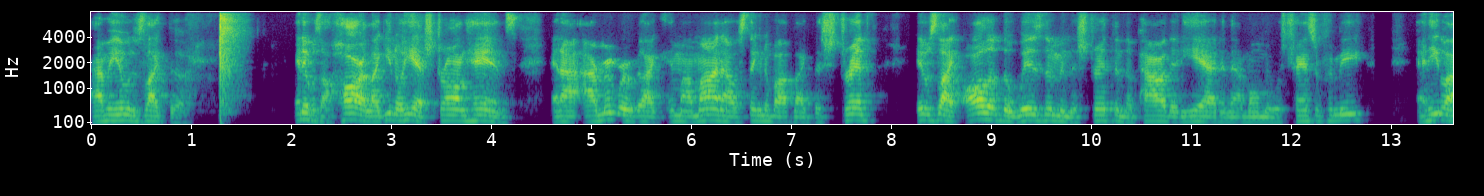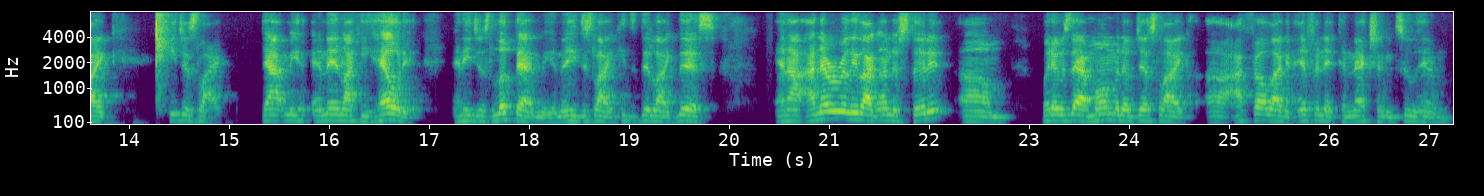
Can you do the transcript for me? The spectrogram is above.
I mean, it was like the, and it was a hard, like, you know, he had strong hands. And I, I remember like in my mind, I was thinking about like the strength. It was like all of the wisdom and the strength and the power that he had in that moment was transferred for me. And he like, he just like dapped me. And then like he held it and he just looked at me and then he just like, he just did like this and I, I never really like understood it. Um, but it was that moment of just like uh, I felt like an infinite connection to him.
